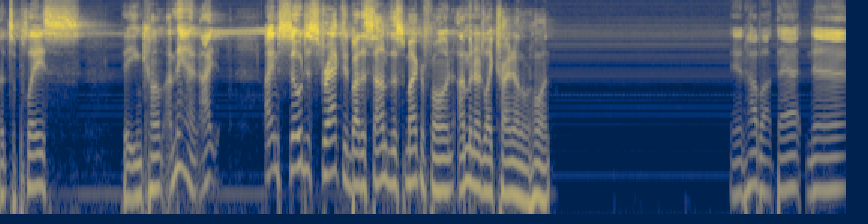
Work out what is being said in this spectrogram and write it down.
it's a place that you can come. Uh, man, I I am so distracted by the sound of this microphone. I'm gonna like try another one. Hold on. And how about that? Nah.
